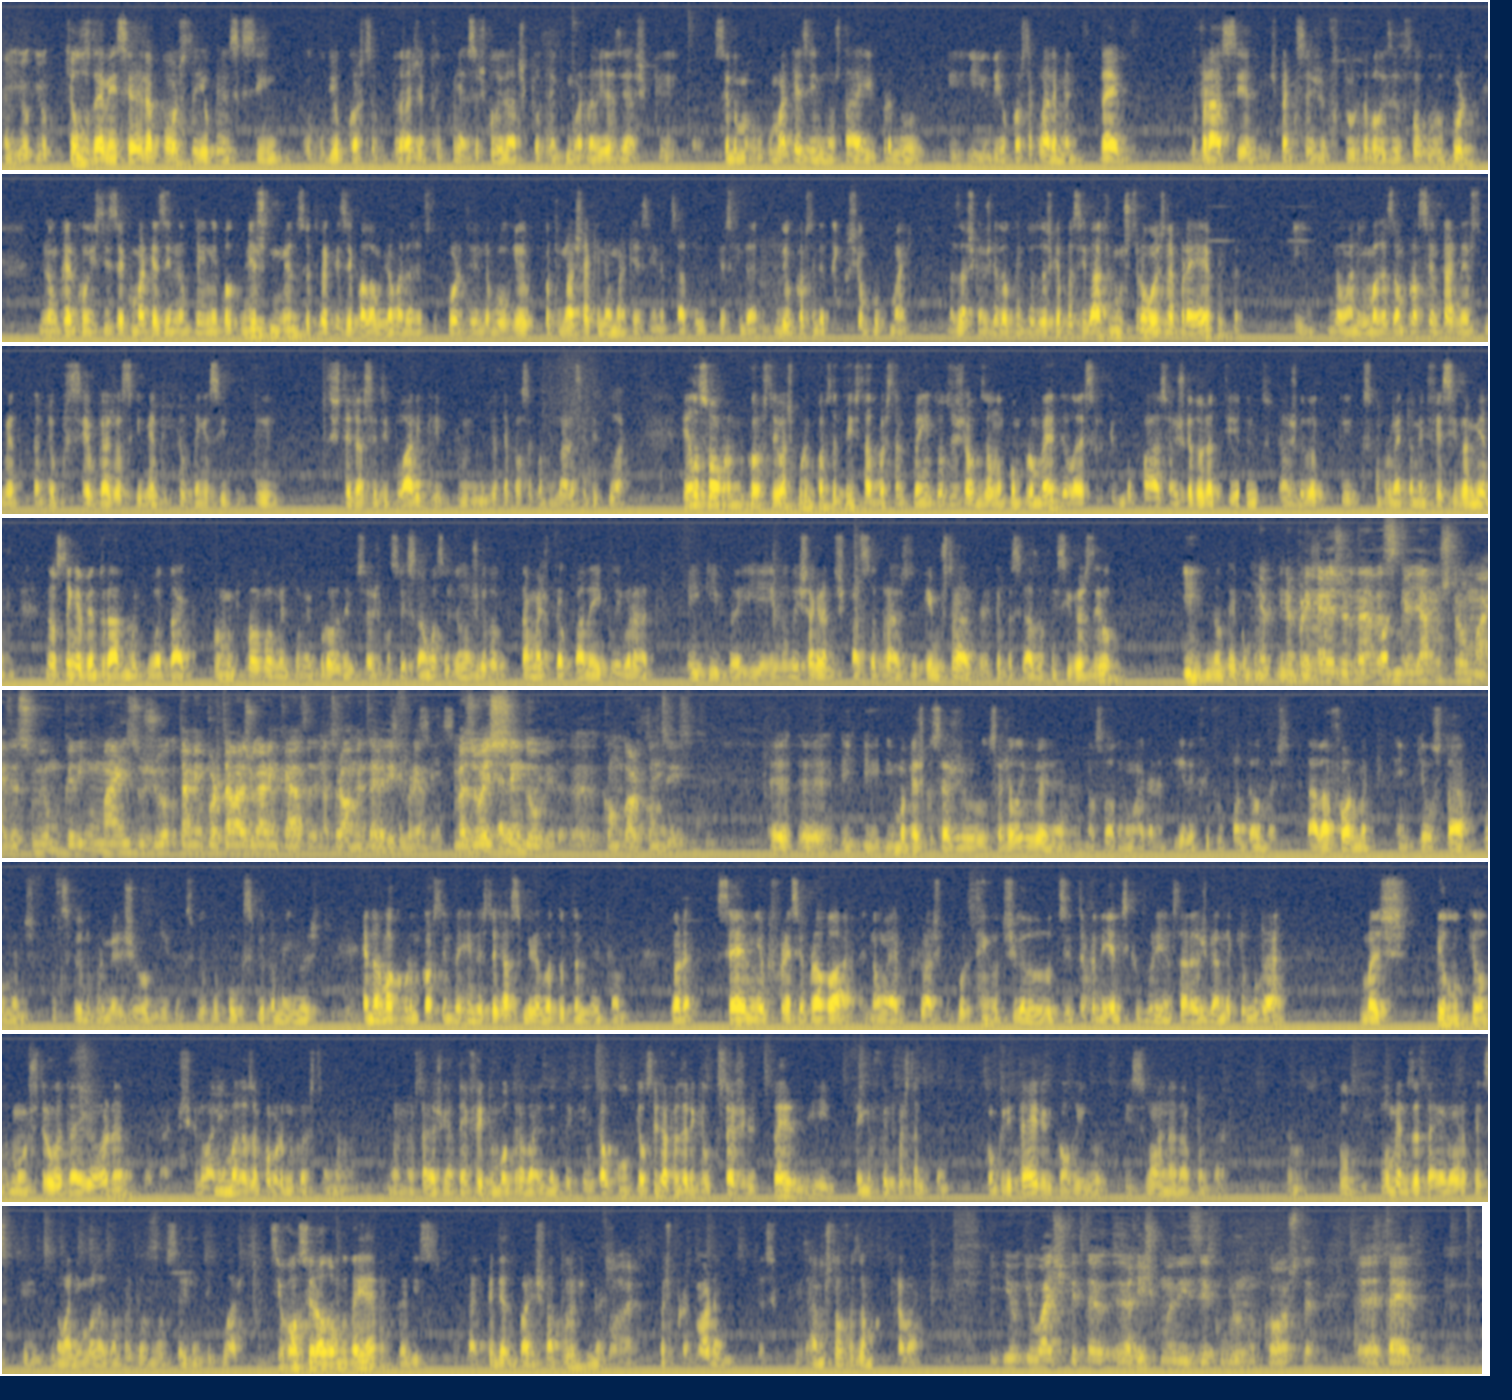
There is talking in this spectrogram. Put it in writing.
Eu, eu, que eles devem ser aposta, eu penso que sim. O Diogo Costa, toda a gente conhece as qualidades que ele tem como guarda-redes e acho que, sendo o Marquezinho não está aí para novo, e, e, o Diogo Costa claramente deve, deverá ser, e espero que seja o futuro da baliza de fogo do Porto. Não quero com isto dizer que o Marquezinho não tenha. Neste momento, se eu tiver que dizer qual é o melhor guarda-redes do Porto, eu ainda vou eu continuo a achar que ainda é o Marquezinho, apesar de tudo, penso que ainda, o Diogo Costa ainda tem que crescer um pouco mais. Mas acho que é um jogador que tem todas as capacidades, mostrou hoje na pré-época e não há nenhuma razão para o sentar neste momento, portanto eu percebo que haja o seguimento e que ele tenha sido que esteja a ser titular e que, que até possa continuar a ser titular. Em relação ao Bruno Costa, eu acho que o Bruno Costa tem estado bastante bem em todos os jogos. Ele não compromete, ele é assertivo no passo, é um jogador atento, é um jogador que, que, se compromete também defensivamente. Não se tem aventurado muito no ataque, por muito provavelmente também por ordem do Sérgio Conceição, ou seja, ele é um jogador que está mais preocupado em equilibrar a equipa e em não deixar grandes espaços atrás do que em mostrar as capacidades ofensivas dele e não tem comprometido. Na, na primeira jornada, se calhar mostrou mais, assumiu um bocadinho mais o jogo. Também o Porto estava a jogar em casa, naturalmente era diferente. Sim, sim, sim. Mas hoje, era sem diferente. dúvida, eh, concordo contigo. Uh, uh, e, e, uma vez que o Sérgio, o Sérgio Oliveira não só não há garantia que fica no plantel, mas dada a forma em que ele está, pelo menos o que se viu no primeiro jogo e o que se viu, no pouco que se viu também hoje, é normal que o Bruno Costa ainda, ainda esteja a assumir a batuta no meio campo. Agora, se é a minha preferência para lá, não é, porque eu acho que o Porto tem outros jogadores, outros intervenientes que deveriam estar a jogar naquele lugar, mas pelo que ele demonstrou até agora, acho que não há nenhuma razão para o Bruno Costa não, não, não estar a jogar. Tem feito um bom trabalho dentro daquilo, calculo que ele seja a fazer aquilo que o Sérgio lhe pede e tem-no feito bastante bem, com critério e com rigor. Isso não há nada a apontar. Pelo, pelo, menos até agora, penso que não há nenhuma razão para que eles não sejam titulares. Se vão ser ao longo da época, isso vai depender de vários fatores, mas, claro. mas por agora penso que ambos estão a fazer um bom trabalho. Eu, eu acho que até arrisco-me a dizer que o Bruno Costa eh, até,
